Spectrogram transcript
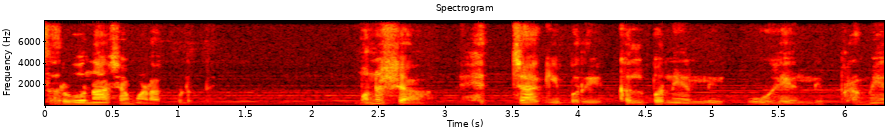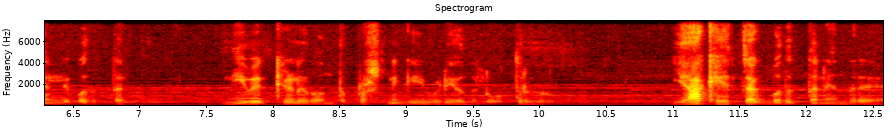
ಸರ್ವನಾಶ ಮಾಡಾಕ್ಬಿಡುತ್ತೆ. ಮನುಷ್ಯ ಹೆಚ್ಚಾಗಿ ಬರೀ ಕಲ್ಪನೆಯಲ್ಲಿ, ಊಹೆಯಲ್ಲಿ, ಭ್ರಮೆಯಲ್ಲಿ ಬದುಕ್ತಾನೆ. ನೀವೇ ಕೇಳಿರುವಂಥ ಪ್ರಶ್ನೆಗೆ ಈ ವಿಡಿಯೋದಲ್ಲಿ ಉತ್ತರಗಳು. ಯಾಕೆ ಹೆಚ್ಚಾಗಿ ಬದುಕ್ತಾನೆ ಅಂದರೆ,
